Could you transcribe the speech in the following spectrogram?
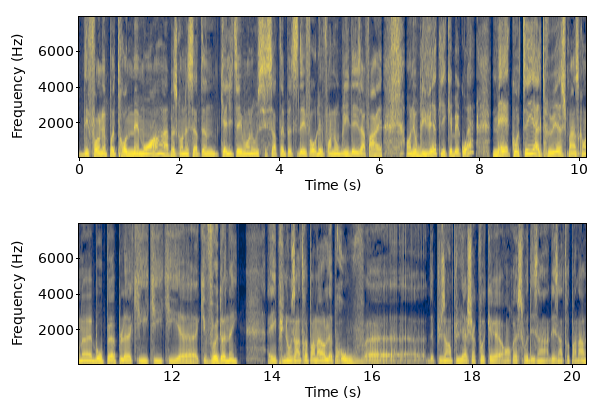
Des fois, on n'a pas trop de mémoire, hein, parce qu'on a certaines qualités, mais on a aussi certains petits défauts. Des fois, on oublie des affaires. On oublie vite, les Québécois. Mais côté altruiste, je pense qu'on a un beau peuple qui, qui, qui, euh, qui veut donner. Et puis, nos entrepreneurs le prouvent euh, de plus en plus à chaque fois qu'on reçoit des, en- des entrepreneurs.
